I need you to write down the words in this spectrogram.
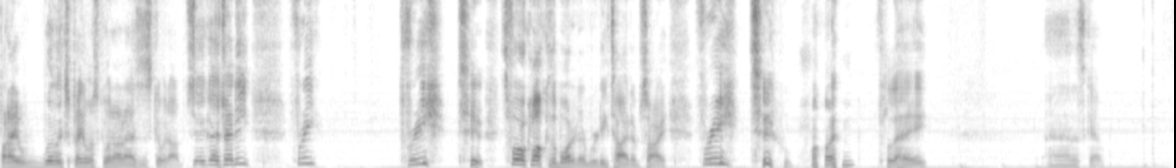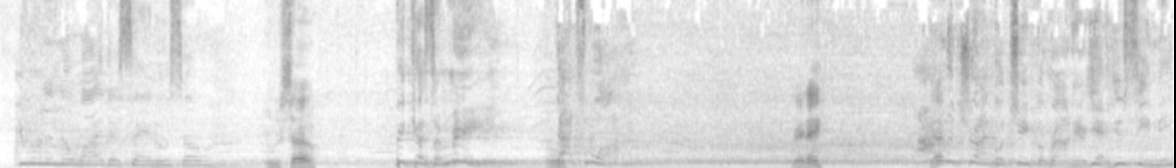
but I will explain what's going on as it's going on. So, you guys ready? Three, three, two. It's four o'clock in the morning. I'm really tired. I'm sorry. Three, two, one, play. Uh, let's go. You want to know why they're saying Uso? Uso. Because of me. Ooh. That's why. Ready? I'm yep. the tribal chief around here. Yeah, you see me,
